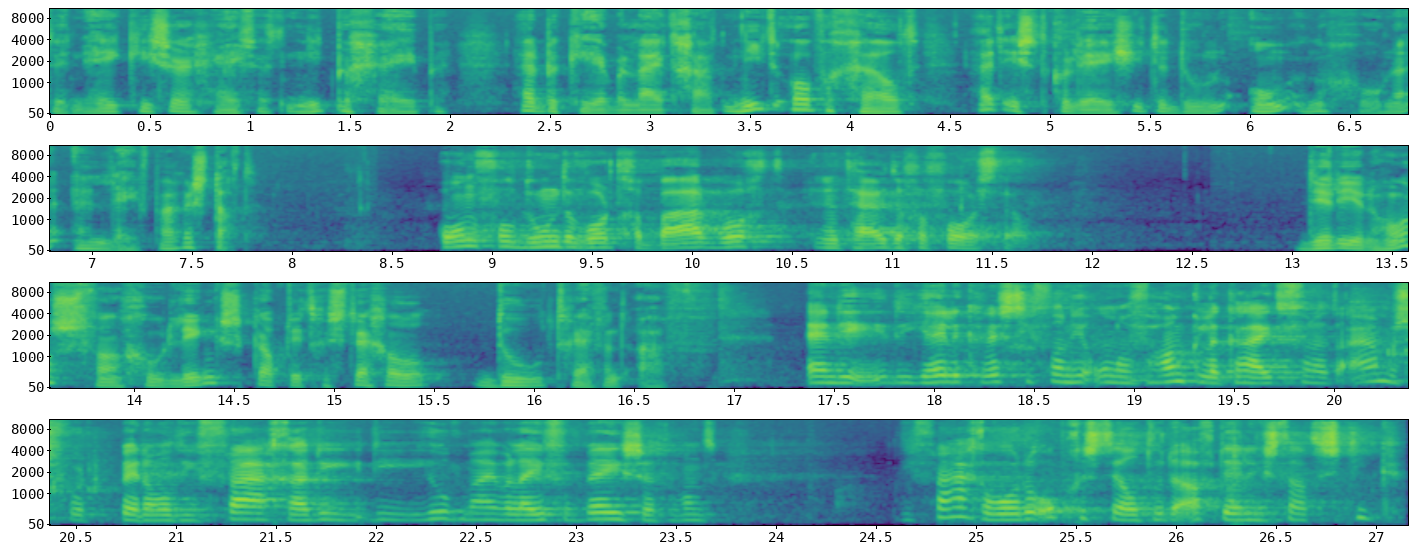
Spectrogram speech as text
de nee-kiezer heeft het niet begrepen. Het bekeerbeleid gaat niet over geld. Het is het college te doen om een groene en leefbare stad. Onvoldoende wordt gebaarborgd in het huidige voorstel. Dillian Hos van GroenLinks kapt dit gesteggel doeltreffend af. En die, die hele kwestie van die onafhankelijkheid van het Amersfoort-panel, die vragen, die, die hield mij wel even bezig. Want die vragen worden opgesteld door de afdeling statistiek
